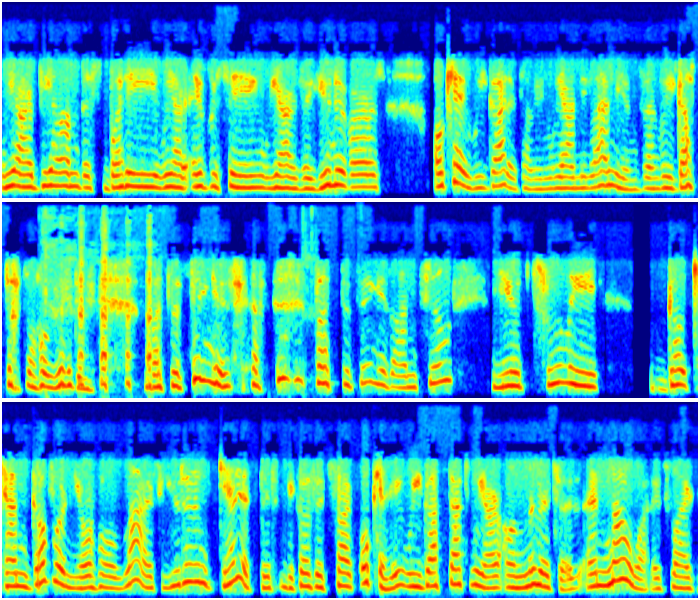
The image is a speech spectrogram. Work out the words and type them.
We are beyond this body. We are everything. We are the universe. Okay, we got it. I mean, we are millennials and we got that already. but the thing is, but the thing is, until you truly go, can govern your whole life, you didn't get it because it's like, okay, we got that, we are unlimited, and now what? It's like,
